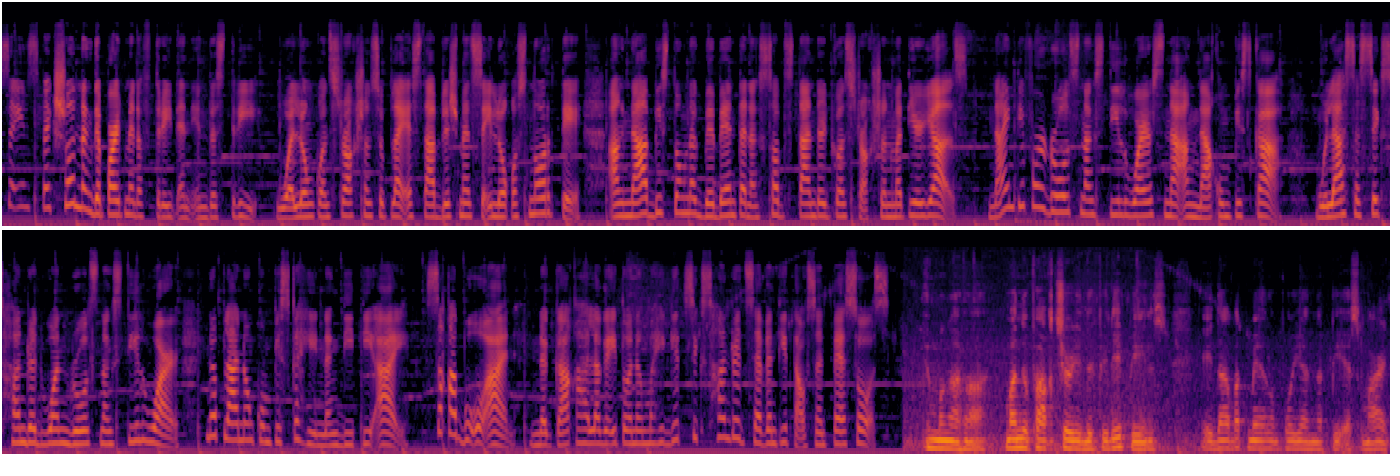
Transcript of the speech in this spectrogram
Sa inspeksyon ng Department of Trade and Industry, walong construction supply establishments sa Ilocos Norte ang nabistong nagbebenta ng substandard construction materials. 94 rolls ng steel wires na ang nakumpiska mula sa 601 rolls ng steel wire na planong kumpiskahin ng DTI. Sa kabuuan, nagkakahalaga ito ng mahigit 670,000 pesos. yung mga uh, manufactured in the Philippines, eh dapat meron po yan na PS mark.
